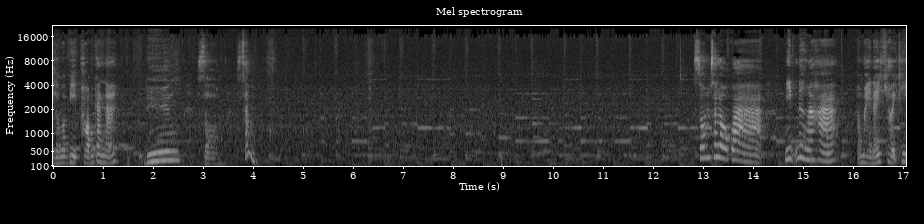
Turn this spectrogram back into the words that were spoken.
เรามาบีบพร้อมกันนะหนึ่งสองสามส้มสโลกว่า นิดนึงนะคะ เอาใหม่นะขออีกที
